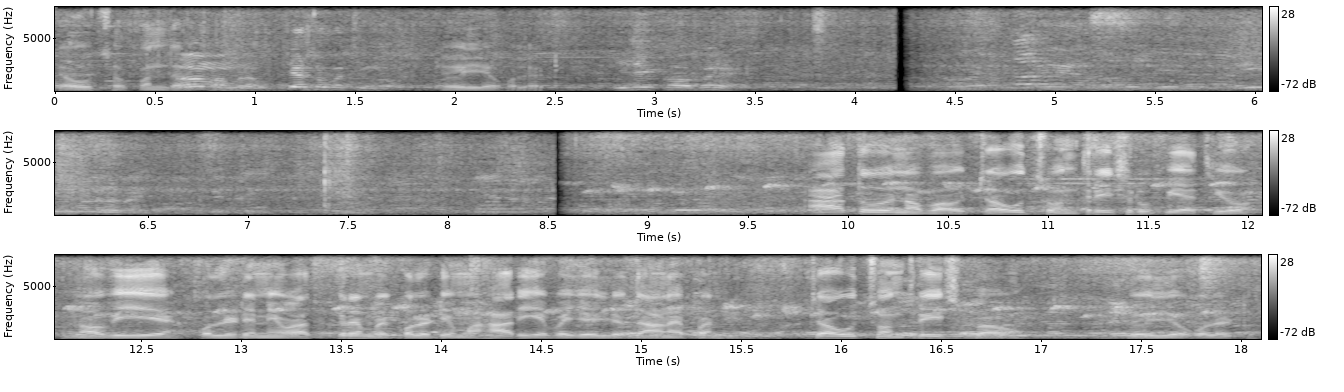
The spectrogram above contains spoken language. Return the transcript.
ચૌદસો પંદર જોઈ લો ક્વોલિટી આ તો એનો ભાવ ચૌદસો ને ત્રીસ રૂપિયા થયો. નવી એ. ક્વોલિટીની વાત કરીએ ભાઈ ક્વોલિટીમાં સારી છે ભાઈ જોઈ લો દાણે પણ. ચૌદસો ને ત્રીસ ભાવ. જોઈ લો ક્વોલિટી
